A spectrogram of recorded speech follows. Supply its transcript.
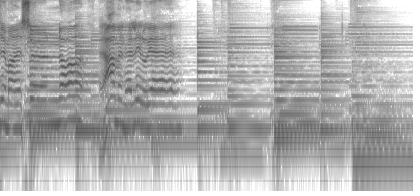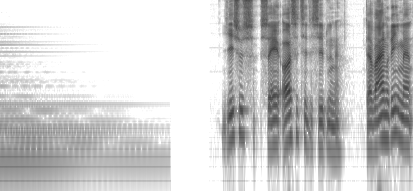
Til mig sønder. Amen, halleluja. Jesus sagde også til disciplene, der var en rig mand,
